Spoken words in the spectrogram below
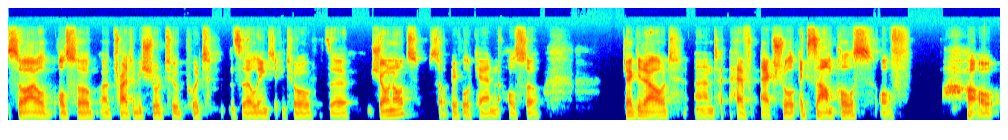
So I'll also uh, try to be sure to put the link into the show notes so people can also check it out and have actual examples of how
